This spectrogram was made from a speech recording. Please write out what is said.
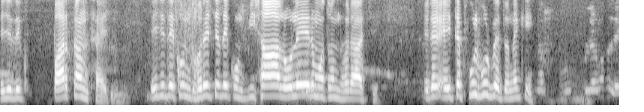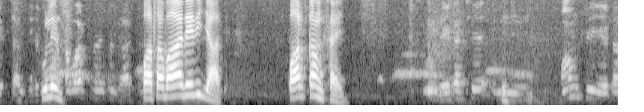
এই যে দেখুন পার্কান সাইজ এই যে দেখুন ধরেছে দেখুন বিশাল ওলের মতন ধরে আছে। এটা এইটা ফুল ফুটবে তো নাকি? ফুলের পাতাবাহারেরই জাত। পার্কান সাইজ এটা এটা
